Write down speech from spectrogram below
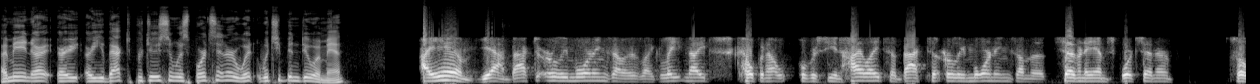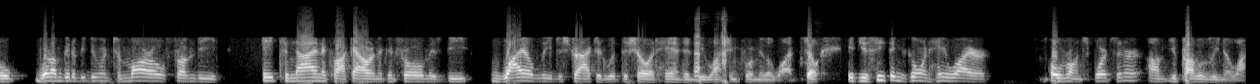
I mean, are are, are you back to producing with Sports Center? What what you been doing, man? I am. Yeah, I'm back to early mornings. I was like late nights helping out overseeing highlights. I'm back to early mornings on the 7 a.m. Sports Center. So what I'm going to be doing tomorrow from the 8 to 9 o'clock hour in the control room is be wildly distracted with the show at hand and be watching Formula One. So if you see things going haywire over on SportsCenter, um, you probably know why.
